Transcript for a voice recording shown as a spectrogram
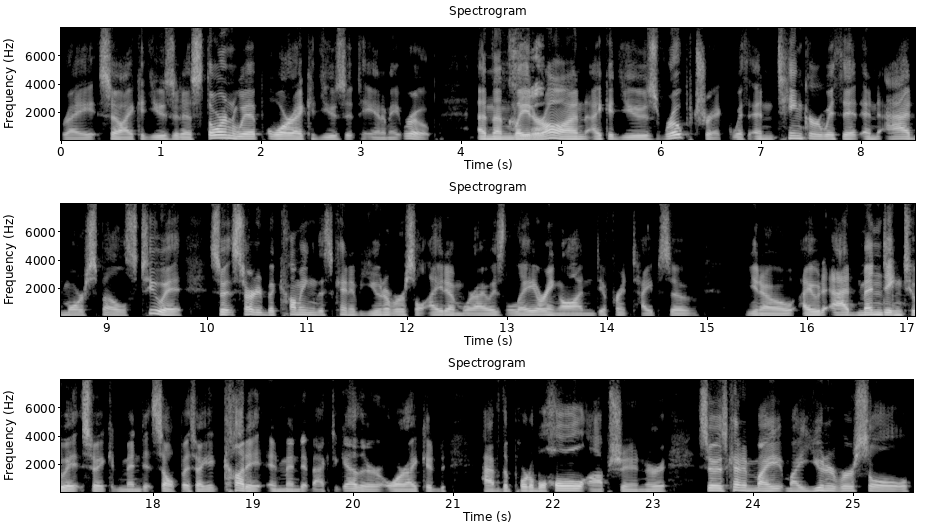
right? So I could use it as thorn whip or I could use it to animate rope. And then later on, I could use rope trick with and tinker with it and add more spells to it. So it started becoming this kind of universal item where I was layering on different types of, you know, I would add mending to it so it could mend itself, but so I could cut it and mend it back together, or I could have the portable hole option, or so it's kind of my my universal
